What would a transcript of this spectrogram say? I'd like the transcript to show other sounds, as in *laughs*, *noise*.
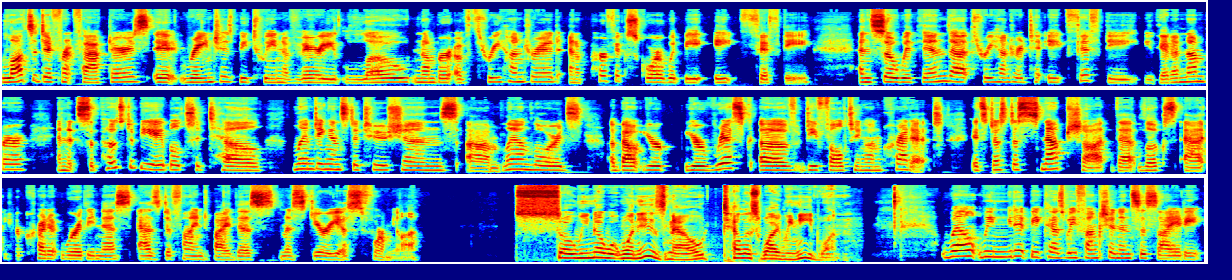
lots of different factors. It ranges between a very low number of 300 and a perfect score would be 850. And so within that 300 to 850, you get a number, and it's supposed to be able to tell lending institutions, um, landlords about your your risk of defaulting on credit. It's just a snapshot that looks at your credit worthiness as defined by this mysterious formula. So we know what one is now. Tell us why we need one. Well, we need it because we function in society.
